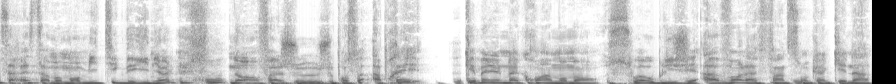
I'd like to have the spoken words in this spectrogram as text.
ça reste un moment mythique des guignols. Non, enfin, je, je pense pas. Après, qu'Emmanuel Macron à un moment soit obligé avant la fin de son quinquennat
